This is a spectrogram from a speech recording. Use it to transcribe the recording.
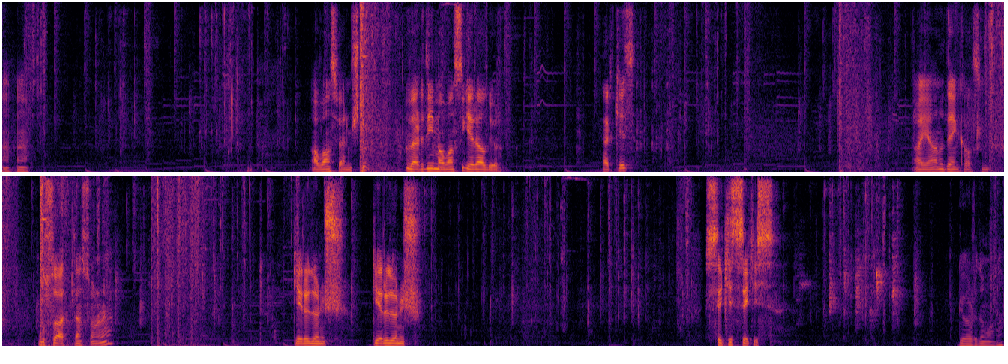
Aha. Avans vermiştim. Verdiğim avansı geri alıyorum. Herkes ayağını denk alsın. Bu saatten sonra geri dönüş. Geri dönüş. 8-8. Gördüm onu.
